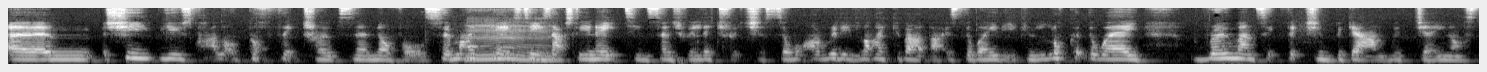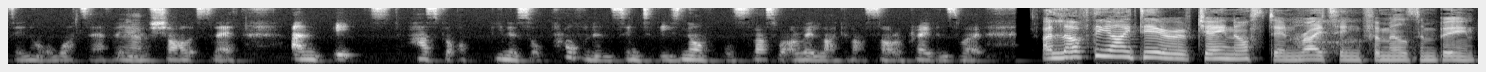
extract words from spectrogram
Um, she used quite a lot of Gothic tropes in her novels. So my mm. PhD is actually in 18th century literature. So what I really like about that is the way that you can look at the way romantic fiction began with Jane Austen or whatever, yeah. you know, Charlotte Smith, and it has got you know sort of provenance into these novels. So that's what I really like about Sara Craven's work. I love the idea of Jane Austen writing for Mills and Boon.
